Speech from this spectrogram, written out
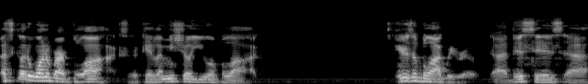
Let's go to one of our blogs. Okay, let me show you a blog. Here's a blog we wrote. Uh, this is uh,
